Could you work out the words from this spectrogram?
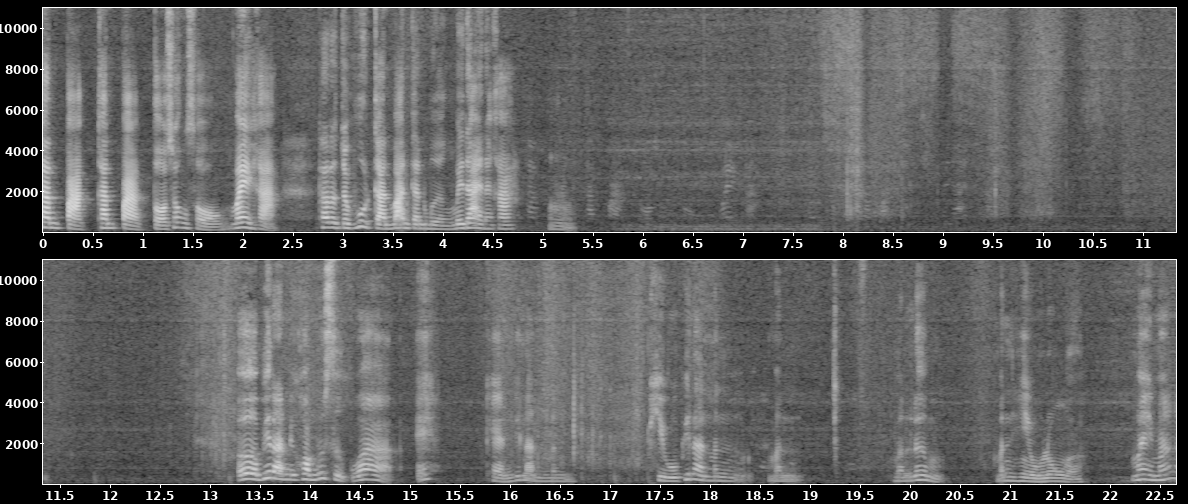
คันปากคันปากต่อช่องสองไม่ค่ะ ถ้าเราจะพูดการบ้านการเมืองไม่ได้นะคะอืมเออพี่รันมีความรู้สึกว่า แขนพี่รันมัน ผิวพี่รันมันมันมันเริ่ม มันเหี่ยวลงเหรอ ไม่มั้ง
